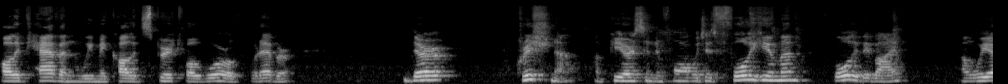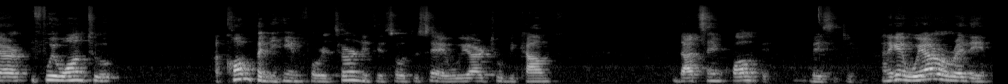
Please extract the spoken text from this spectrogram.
call it heaven, we may call it spiritual world, whatever. There, Krishna appears in the form which is fully human, fully divine, and we are, if we want to accompany him for eternity, so to say, we are to become that same quality, basically. And again, we are already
